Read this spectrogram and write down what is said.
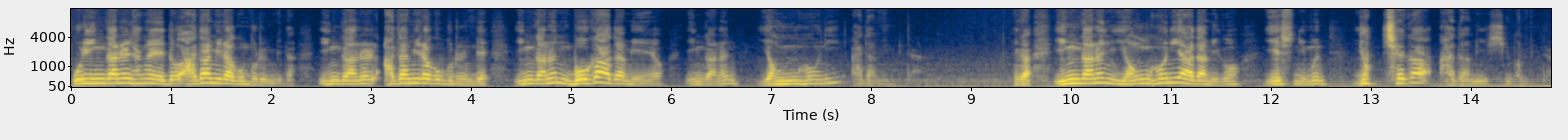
우리 인간을 향하여도 아담이라고 부릅니다. 인간을 아담이라고 부르는데 인간은 뭐가 아담이에요? 인간은 영혼이 아담입니다. 그러니까 인간은 영혼이 아담이고 예수님은 육체가 아담이신 겁니다.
